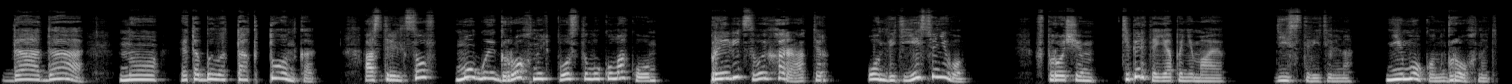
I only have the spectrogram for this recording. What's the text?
«Да, да, но это было так тонко, а Стрельцов мог бы и грохнуть по столу кулаком, проявить свой характер. Он ведь есть у него. Впрочем, теперь-то я понимаю. Действительно, не мог он грохнуть.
